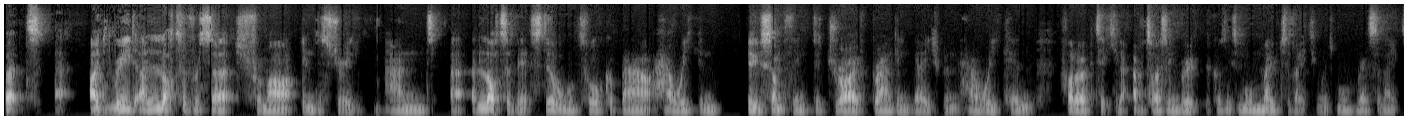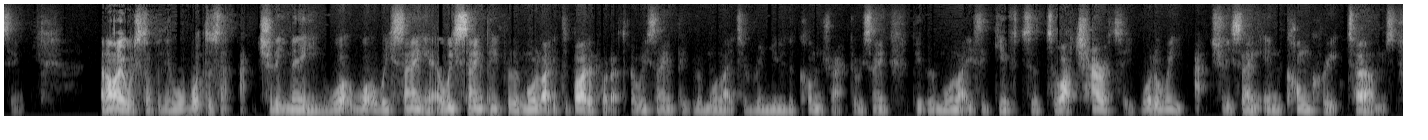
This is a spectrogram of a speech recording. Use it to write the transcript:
but uh, I'd read a lot of research from our industry, and uh, a lot of it still will talk about how we can do something to drive brand engagement, how we can follow a particular advertising route because it's more motivating, or it's more resonating. And I always stop and think, well, what does that actually mean? What, what are we saying here? Are we saying people are more likely to buy the product? Are we saying people are more likely to renew the contract? Are we saying people are more likely to give to, to our charity? What are we actually saying in concrete terms?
